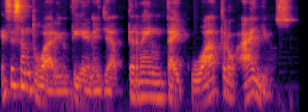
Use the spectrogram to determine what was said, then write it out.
Ese santuario tiene ya 34 años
